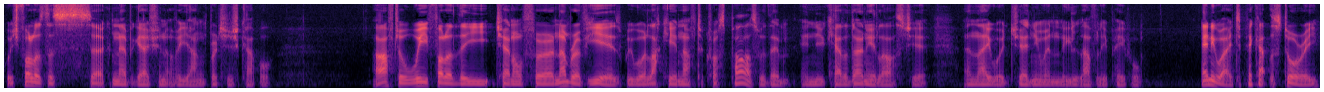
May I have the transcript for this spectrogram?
which follows the circumnavigation of a young British couple. After we followed the channel for a number of years, we were lucky enough to cross paths with them in New Caledonia last year, and they were genuinely lovely people. Anyway, to pick up the story,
